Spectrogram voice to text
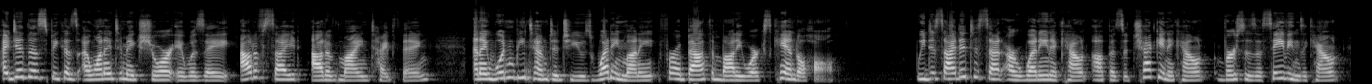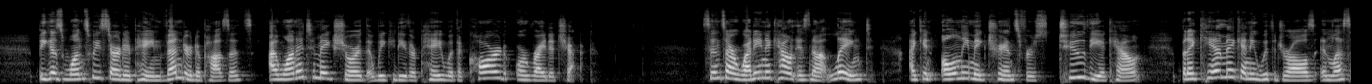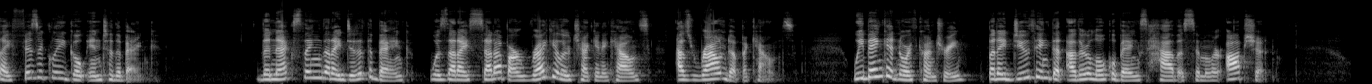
I did this because I wanted to make sure it was a out of sight, out of mind type thing, and I wouldn't be tempted to use wedding money for a Bath and Body Works candle haul. We decided to set our wedding account up as a checking account versus a savings account because once we started paying vendor deposits, I wanted to make sure that we could either pay with a card or write a check. Since our wedding account is not linked, I can only make transfers to the account, but I can't make any withdrawals unless I physically go into the bank. The next thing that I did at the bank was that I set up our regular checking accounts as roundup accounts. We bank at North Country, but I do think that other local banks have a similar option.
